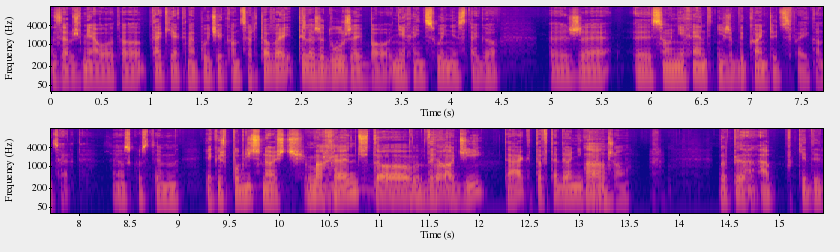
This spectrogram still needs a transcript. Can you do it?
zabrzmiało to tak jak na płycie koncertowej, tyle że dłużej, bo niechęć słynie z tego, y, że są niechętni, żeby kończyć swoje koncerty. W związku z tym, jak już publiczność ma chęć, to wychodzi, to... tak, to wtedy oni A. kończą. Dopiero. A, a kiedy,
